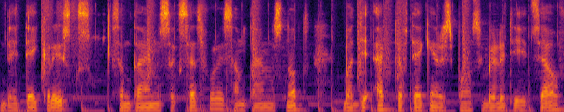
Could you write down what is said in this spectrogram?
They take risks, sometimes successfully, sometimes not, but the act of taking responsibility itself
